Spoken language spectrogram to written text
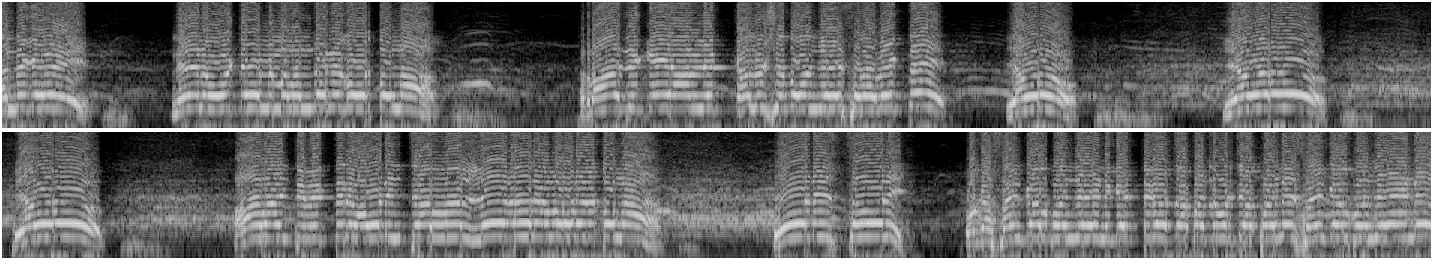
అందుకని నేను ఒకటే మిమ్మల్ని అందరినీ కోరుతున్నా. రాజకీయాల్ని కలుషితం చేసిన వ్యక్తి ఎవరు? ఎవరు? ఎవరు? అలాంటి వ్యక్తిని ఓడించాలన్నా లేదా అని మిమ్మల్ని అడుగుతున్నా ఓడిస్తామని ఒక సంకల్పం చేయండి గట్టిగా చెప్పట్లు కూడా చెప్పండి సంకల్పం చేయండి.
